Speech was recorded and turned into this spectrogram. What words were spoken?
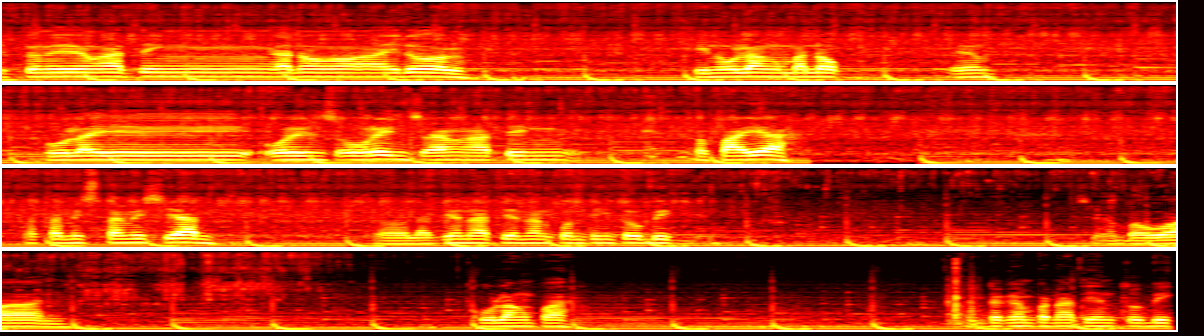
Ito na yung ating ano idol. Tinulang manok. Ayun. Kulay orange-orange ang ating papaya. Matamis-tamis yan. So, lagyan natin ng konting tubig. Sinabawan. Kulang pa. Dagdagan pa natin tubig.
